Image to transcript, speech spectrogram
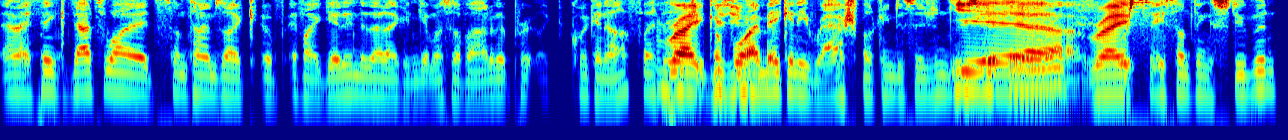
and I think that's why it's sometimes like if, if I get into that, I can get myself out of it like quick enough. I think, Right, before you- I make any rash fucking decisions. And shit, you know I yeah mean? or right say something stupid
